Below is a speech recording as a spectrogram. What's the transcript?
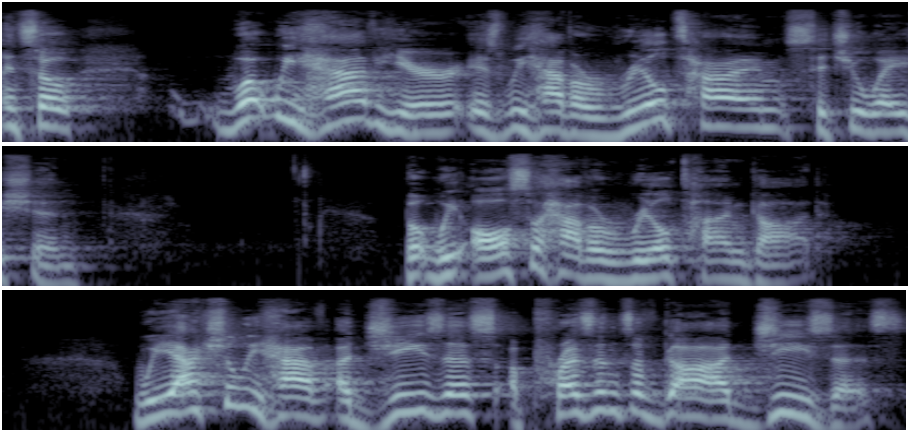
And so what we have here is we have a real time situation, but we also have a real time God. We actually have a Jesus, a presence of God, Jesus,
